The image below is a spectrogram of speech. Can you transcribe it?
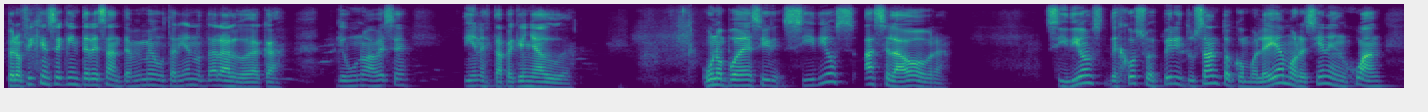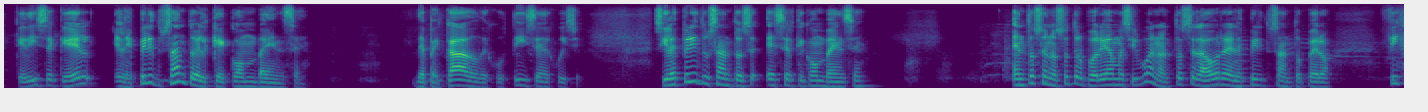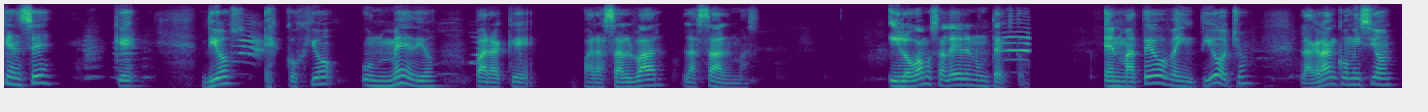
Pero fíjense qué interesante, a mí me gustaría notar algo de acá, que uno a veces tiene esta pequeña duda. Uno puede decir, si Dios hace la obra, si Dios dejó su Espíritu Santo, como leíamos recién en Juan, que dice que él, el Espíritu Santo es el que convence de pecado, de justicia, de juicio. Si el Espíritu Santo es el que convence, entonces nosotros podríamos decir, bueno, entonces la obra del Espíritu Santo, pero fíjense que Dios escogió un medio para que para salvar las almas. Y lo vamos a leer en un texto. En Mateo 28, la gran comisión,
